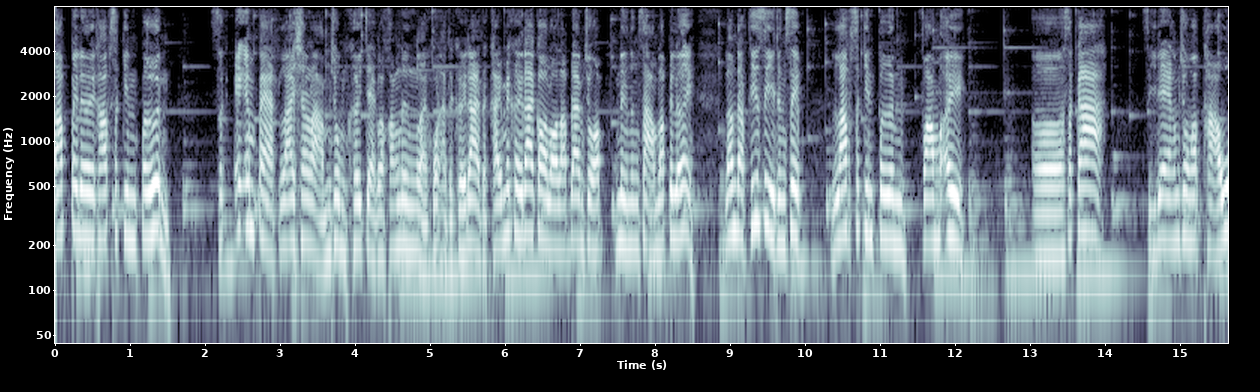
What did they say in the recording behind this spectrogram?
รับไปเลยครับ สกินปืน XM8 ลายฉลามชมเคยแจกเราครั้งหนึ่งหลายคนอาจจะเคยได้แต่ใครไม่เคยได้ก็รอรับได้ชมครับ1ถึง3รับไปเลยลำดับที่4ถึง10 รับสกินปืนฟาร์มเอยเออสก้า สีแดงท่านผู้ชมครับ ถาว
